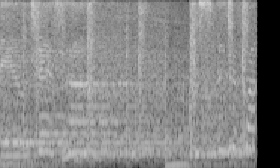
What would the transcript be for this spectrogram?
feeling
